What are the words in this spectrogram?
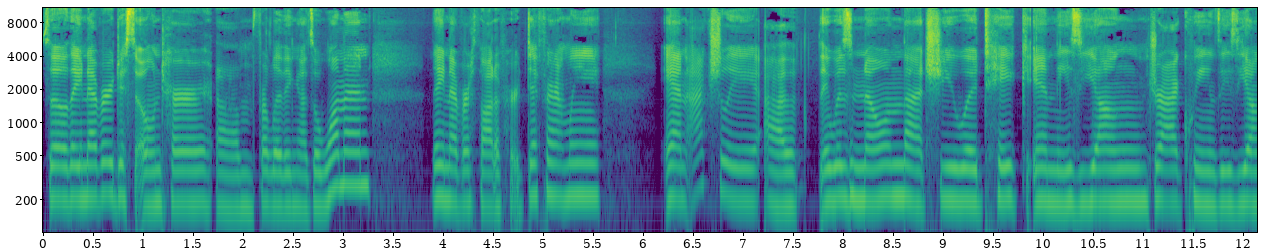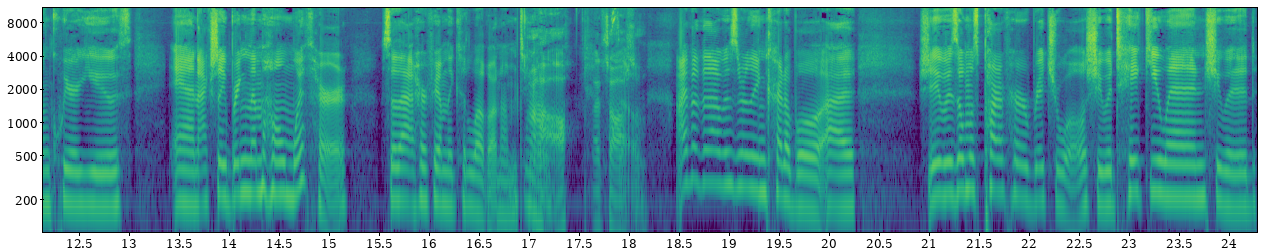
So they never disowned her um, for living as a woman. They never thought of her differently. And actually, uh, it was known that she would take in these young drag queens, these young queer youth, and actually bring them home with her so that her family could love on them too. Oh, that's awesome. I thought that was really incredible. Uh, she, it was almost part of her ritual. She would take you in, she would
